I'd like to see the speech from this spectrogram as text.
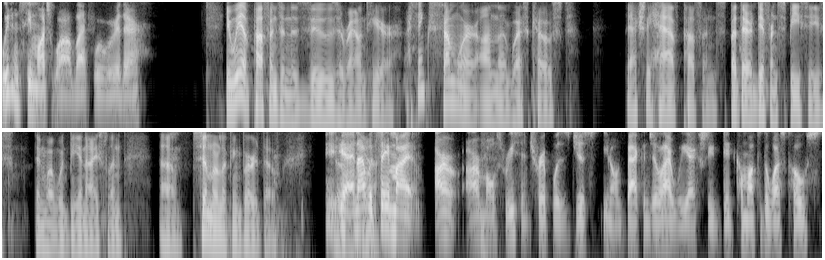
we didn't see much wildlife where we were there. Yeah, we have puffins in the zoos around here. I think somewhere on the west coast they actually have puffins, but they're a different species than what would be in Iceland. Um, similar looking bird though. Does yeah, and I Yeah. would say my our our most recent trip was just you know back in July. We actually did come out to the West Coast.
